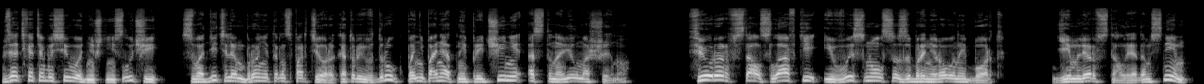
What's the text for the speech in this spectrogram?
Взять хотя бы сегодняшний случай с водителем бронетранспортера, который вдруг по непонятной причине остановил машину. Фюрер встал с лавки и высунулся за бронированный борт. Гиммлер встал рядом с ним,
